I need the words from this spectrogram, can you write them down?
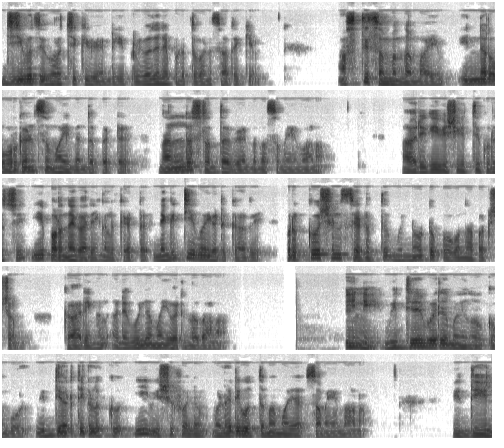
ജീവിത ഉയർച്ചയ്ക്ക് വേണ്ടി പ്രയോജനപ്പെടുത്തുവാൻ സാധിക്കും. അസ്ഥി സംബന്ധമായും ഇന്നർ ഓർഗൻസുമായി ബന്ധപ്പെട്ട് നല്ല ശ്രദ്ധ വേണ്ടുന്ന സമയമാണ്. ആരോഗ്യ വിഷയത്തെക്കുറിച്ച് ഈ പറഞ്ഞ കാര്യങ്ങൾ കേട്ട് നെഗറ്റീവായി എടുക്കാതെ പ്രിക്കോഷൻസ് എടുത്ത് മുന്നോട്ട് പോകുന്ന പക്ഷം കാര്യങ്ങൾ അനുകൂലമായി വരുന്നതാണ്. ഇനി വിദ്യാപരമായി നോക്കുമ്പോൾ വിദ്യാർത്ഥികൾക്ക് ഈ വിഷുഫലം വളരെ ഉത്തമമായ സമയമാണ്. വിദ്യയിൽ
